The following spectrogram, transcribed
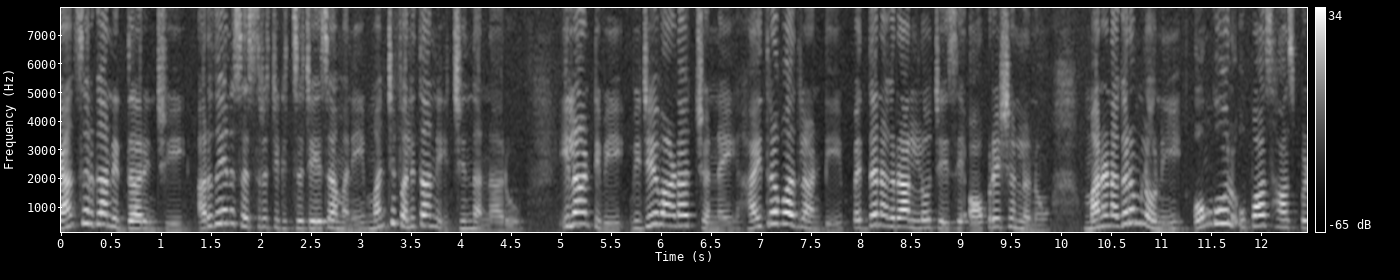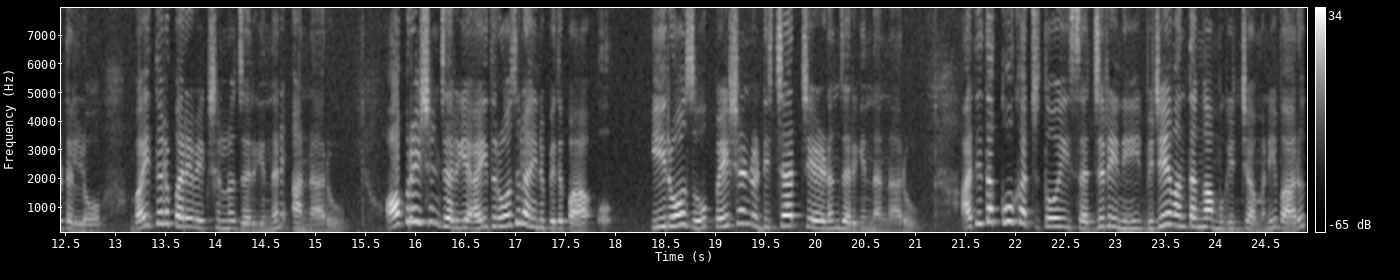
క్యాన్సర్గా నిర్ధారించి అరుదైన శస్త్రచికిత్స చేశామని మంచి ఫలితాన్ని ఇచ్చిందన్నారు. ఇలాంటివి విజయవాడ చెన్నై హైదరాబాద్ లాంటి పెద్ద నగరాల్లో చేసే ఆపరేషన్లను మన నగరంలోని ఒంగోలు ఉపాస్ హాస్పిటల్లో వైద్యుల పర్యవేక్షణలో జరిగిందని అన్నారు. ఆపరేషన్ జరిగి ఐదు రోజులు అయిన పిదప ఈరోజు పేషెంట్ను డిశ్చార్జ్ చేయడం జరిగిందన్నారు. అతి తక్కువ ఖర్చుతో ఈ సర్జరీని విజయవంతంగా ముగించామని వారు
